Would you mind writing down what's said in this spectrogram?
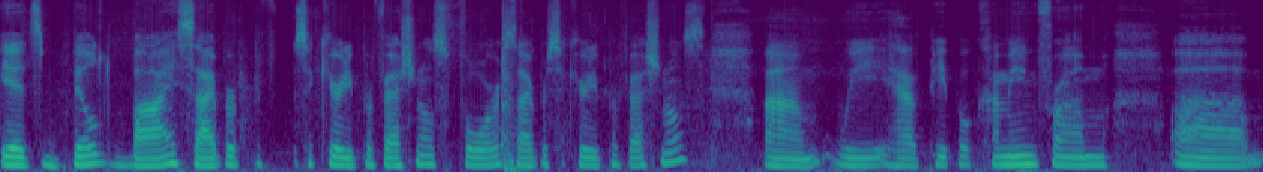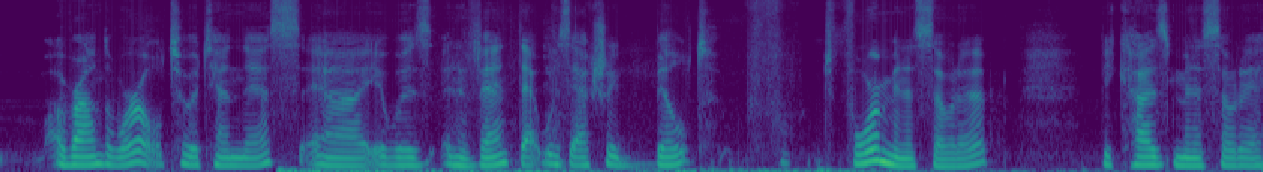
It's built by cybersecurity professionals for cybersecurity professionals. Um, we have people coming from um, around the world to attend this. Uh, it was an event that was actually built f- for Minnesota because Minnesota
